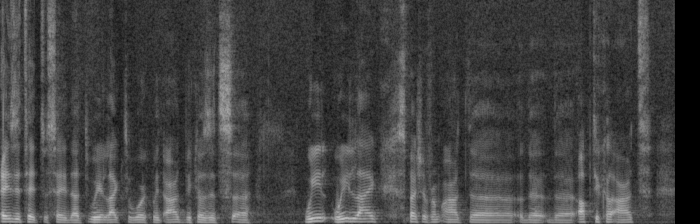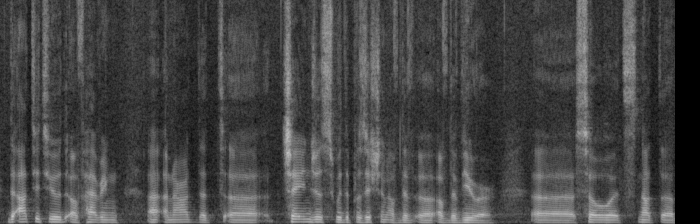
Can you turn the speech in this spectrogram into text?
hesitate to say that we like to work with art because it's, uh, we, we like, especially from art, the, the, the optical art, the attitude of having uh, an art that uh, changes with the position of the, uh, of the viewer. So it's not a,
